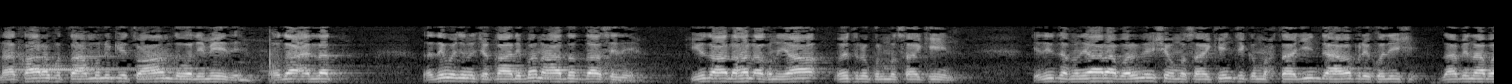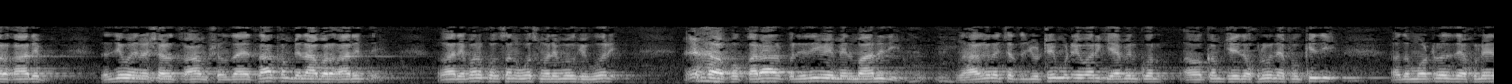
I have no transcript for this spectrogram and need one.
ناکار فتعامل کے طعام دو ولیمے دے خدا علت. دے وجن چ غالبا عادت دا سے دے یدع لها الاغنیاء ويترك المساکین. جدید اغنیارا برنیش و مساکین چکا محتاجین دا حقا پر خودیشی دا بنا بر غالب دا دیو این شرط فهم شن دا اطلاقم بنا بر غالب دی. غالبا خودسن وس مرمو کی گوری. کو قرار پر دیوی ملمانی دی. ناغینا چتا جوٹی موٹی ور کیا بالکل او کم چی دخلون فکی دی. او دا موٹر دے دا خلین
